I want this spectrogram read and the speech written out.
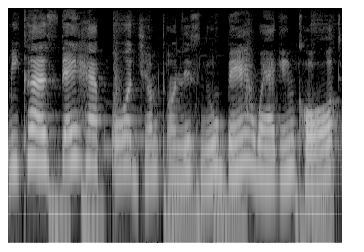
because they have all jumped on this new bandwagon called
